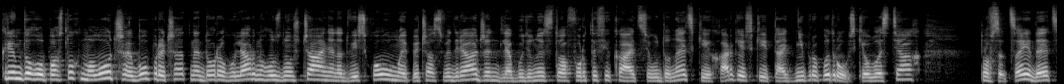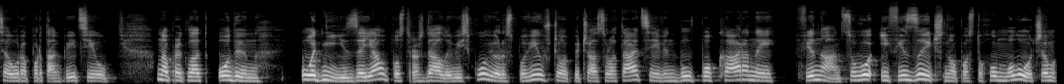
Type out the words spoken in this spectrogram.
Крім того, пастух молодший був причетний до регулярного знущання над військовими під час відряджень для будівництва фортифікацій у Донецькій, Харківській та Дніпропетровській областях. Про все це йдеться у рапортах бійців. Наприклад, один у одній із заяв постраждалий військовий розповів, що під час ротації він був покараний фінансово і фізично пастухом молодшим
